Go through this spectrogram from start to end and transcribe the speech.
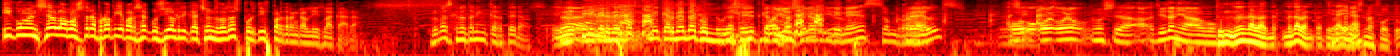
I comenceu la vostra pròpia persecució als ricachons dels esportius per trencar-los la cara. El problema és que no tenim carteres. Ni, ni, carnet, ni carnet de conduir. decidit que no funcionem amb diners, som rebels. O, o, o, o, no sé, jo tenia alguna Tu no te la- no te la van retirar ja? tenies una foto.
